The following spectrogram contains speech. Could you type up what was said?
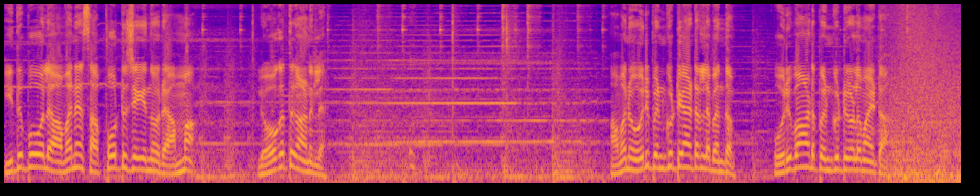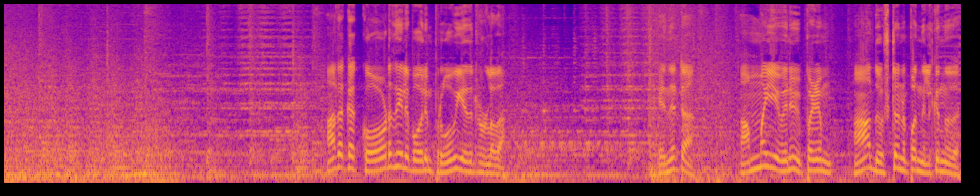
ഇതുപോലെ അവനെ സപ്പോർട്ട് ചെയ്യുന്ന ഒരു അമ്മ ലോകത്ത് കാണില്ല. അവൻ ഒരു പെൺകുട്ടിയായിട്ടല്ല ബന്ധം. ഒരുപാട് പെൺകുട്ടികളുമായിട്ടാ. അതൊക്കെ കോടതിയിൽ പോലും പ്രൂവ് ചെയ്തിട്ടുള്ളതാ. എന്നിട്ടാ അമ്മ ഇവനും ഇപ്പോഴും ആ ദുഷ്ടനൊപ്പം നിൽക്കുന്നത്.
